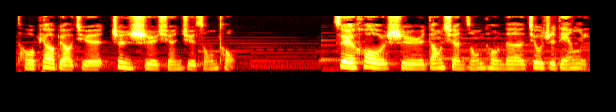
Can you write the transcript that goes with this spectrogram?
投票表决，正式选举总统。最后是当选总统的就职典礼。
